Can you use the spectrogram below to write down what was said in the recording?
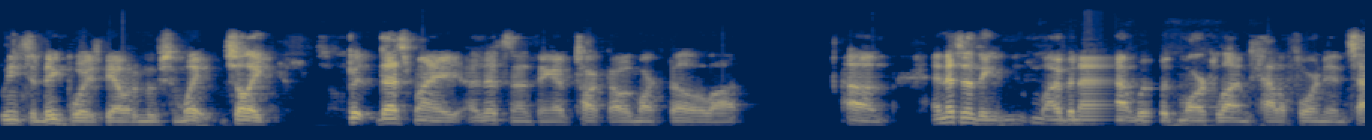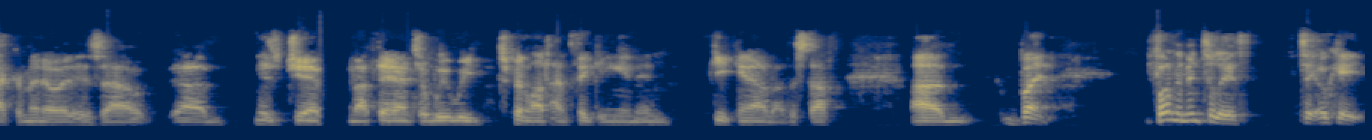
we need some big boys to be able to move some weight. So like, but that's my that's another thing I've talked about with Mark Bell a lot. Um, and that's another thing I've been out with, with Mark a lot in California and Sacramento at his uh, uh, his gym out there, and so we we spend a lot of time thinking and, and geeking out about this stuff. Um, but fundamentally it's say, okay,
